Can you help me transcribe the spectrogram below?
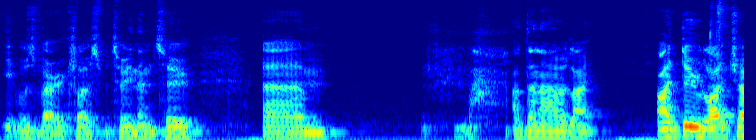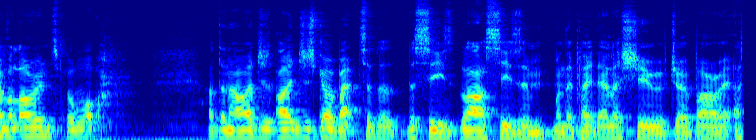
it was very close between them two. Um, I don't know. Like I do like Trevor Lawrence, but what I don't know. I just I just go back to the the season last season when they played LSU with Joe Burrow. I,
